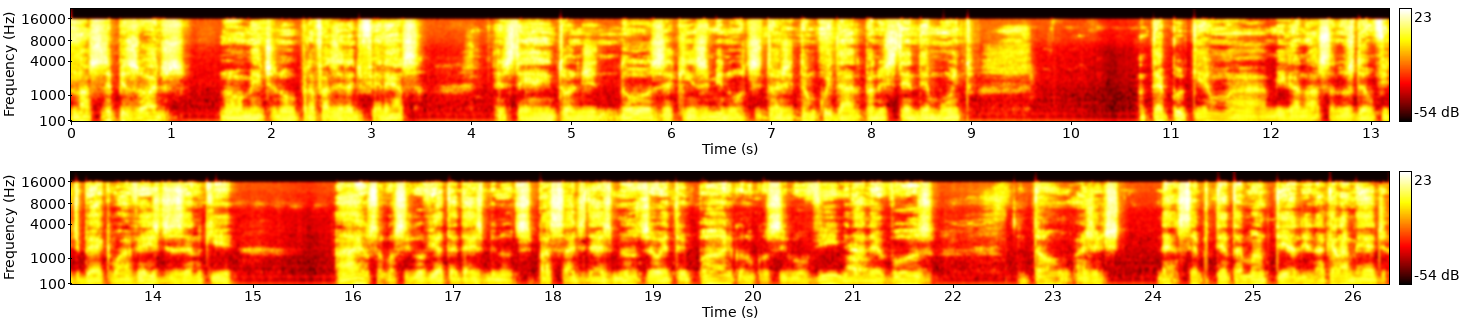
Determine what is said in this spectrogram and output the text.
Nossos episódios, normalmente no para fazer a diferença, eles têm em torno de 12 a 15 minutos, então a gente tem um cuidado para não estender muito. Até porque uma amiga nossa nos deu um feedback uma vez dizendo que ah, eu só consigo ouvir até 10 minutos. Se passar de 10 minutos eu entro em pânico, não consigo ouvir, me dá nervoso. Então a gente né, sempre tenta manter ali naquela média.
